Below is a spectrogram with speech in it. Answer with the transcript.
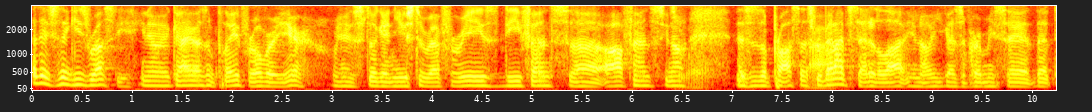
I just think he's rusty. You know, a guy who hasn't played for over a year. I mean, he's still getting used to referees, defense, uh, offense. You know, this is a process for Ben. I've said it a lot. You know, you guys have heard me say it that,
